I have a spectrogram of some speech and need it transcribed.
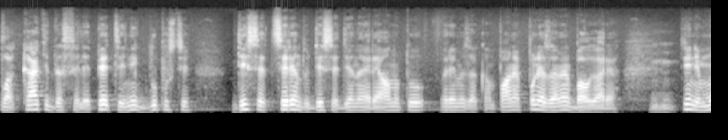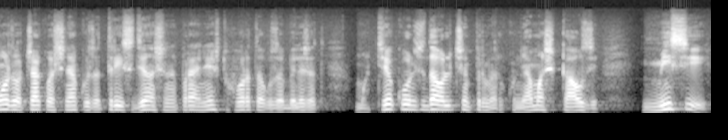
плакати да се лепете едни глупости. 10, 7 до 10 дена е реалното време за кампания, поне за мен в България. Mm-hmm. Ти не можеш да очакваш някой за 30 дена ще направи нещо, хората го забележат. Ма ти ако не си дал личен пример, ако нямаш каузи, мисии,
